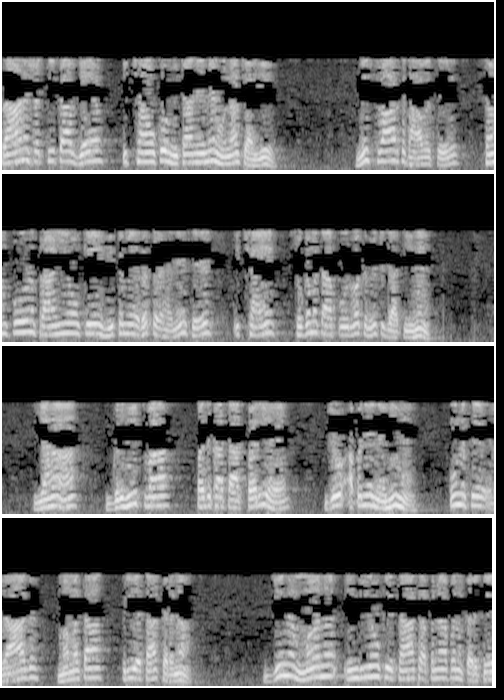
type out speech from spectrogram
प्राण शक्ति का व्यय इच्छाओं को मिटाने में होना चाहिए। निस्वार्थ भाव से संपूर्ण प्राणियों के हित में रत रहने से इच्छाएँ सुगमता पूर्वक मिट जाती हैं। यहाँ गृहित्वा पद का तात्पर्य है जो अपने नहीं हैं, उनसे राग ममता प्रियता करना जिन मन इंद्रियों के साथ अपनापन करके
